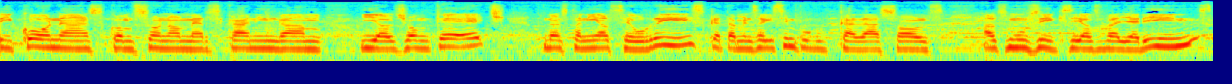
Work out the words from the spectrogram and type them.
icones com són el Merce Cunningham i el John Cage, doncs tenia el seu risc, que també ens haguessin pogut quedar sols els músics i els ballarins,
